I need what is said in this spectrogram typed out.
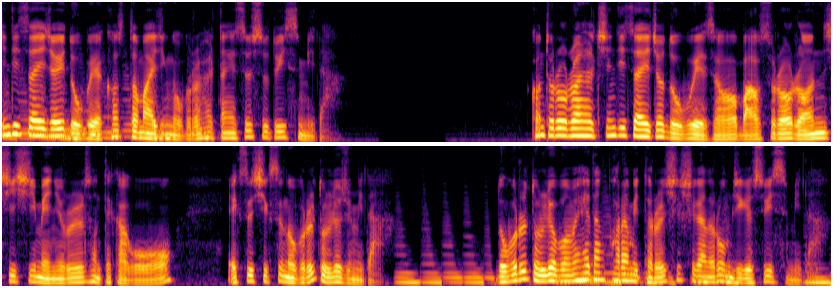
신디사이저의 노브에 커스터마이징 노브를 할당해 쓸 수도 있습니다. 컨트롤을 할 신디사이저 노브에서 마우스로 런 CC 메뉴를 선택하고 X6 노브를 돌려줍니다. 노브를 돌려보면 해당 파라미터를 실시간으로 움직일 수 있습니다.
